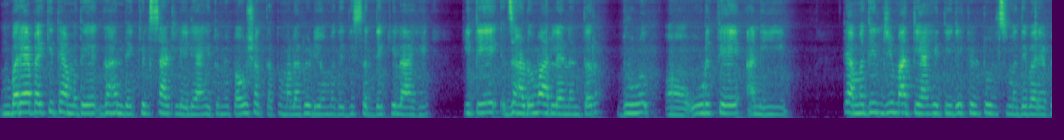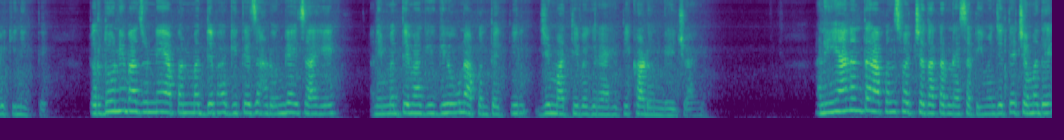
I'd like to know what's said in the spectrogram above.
बऱ्यापैकी त्यामध्ये घाण देखील साठलेले आहे. तुम्ही पाहू शकता तुम्हाला व्हिडिओमध्ये दिसत देखील आहे की ते झाडू मारल्यानंतर धूळ उडते आणि त्यामधील जी माती आहे ती देखील टूल्समध्ये बऱ्यापैकी निघते. तर दोन्ही बाजूंनी आपण मध्यभागी ते झाडून घ्यायचं आहे आणि मध्यभागी घेऊन आपण त्यातील जी माती वगैरे आहे ती काढून घ्यायची आहे. आणि यानंतर आपण स्वच्छता करण्यासाठी म्हणजे त्याच्यामध्ये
